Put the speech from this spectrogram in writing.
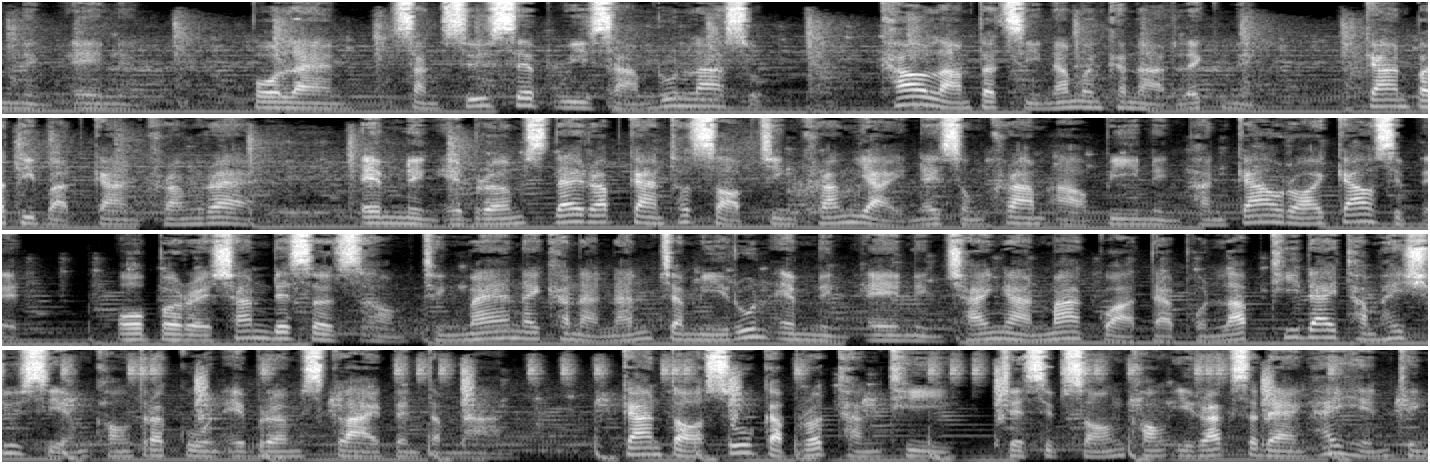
M1A1 โปแลนด์ สั่งซื้อเซฟ V3 รุ่นล่าสุด ข้าวหลามตัดสีน้ำมันขนาดเล็กหนึ่ง การปฏิบัติการครั้งแรก M1 Abrams ได้รับการทดสอบจริงครั้งใหญ่ในสงครามอ่าวปี 1991 Operation Desert Storm ถึงแม้ในขณะนั้นจะมีรุ่น M1A1 ใช้งานมากกว่าแต่ผลลัพธ์ที่ได้ทำให้ชื่อเสียงของตระกูล Abrams กลายเป็นตำนาน การต่อสู้กับรถถังที 72 ของอิรักแสดงให้เห็นถึง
